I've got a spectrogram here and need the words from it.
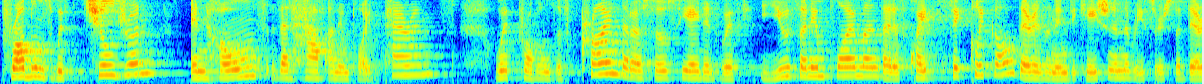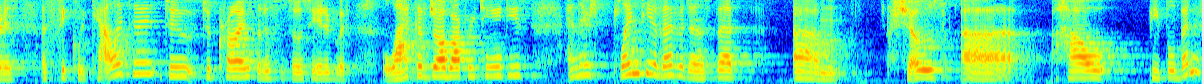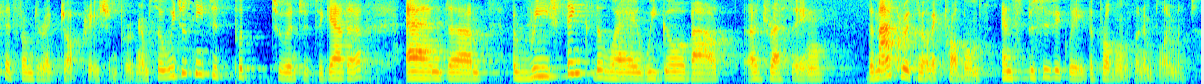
problems with children in homes that have unemployed parents, with problems of crime that are associated with youth unemployment that is quite cyclical. There is an indication in the research that there is a cyclicality to, to crimes that is associated with lack of job opportunities. And there's plenty of evidence that um, shows uh, how people benefit from direct job creation programs. So we just need to put two and two together and um, rethink the way we go about addressing the macroeconomic problems and specifically the problem of unemployment.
